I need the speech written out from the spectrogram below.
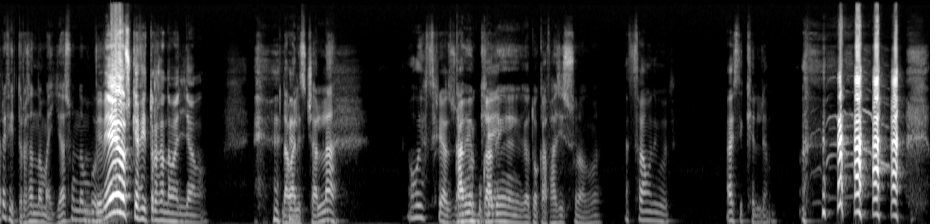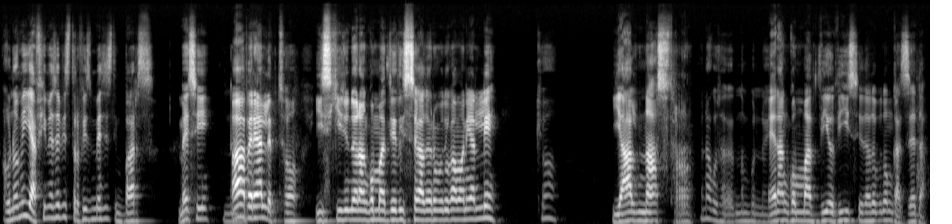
Ρε φυτρώσαν τα μαγιά σου, δεν μπορείς. Βεβαίως και φυτρώσαν τα μαλλιά μου. Να βάλεις τσάλα. Όχι, δεν χρειάζομαι. Κάμε οκ. που κάτω για το καφάσι σου να δούμε. Δεν θα κάνω τίποτε. Άσε την κελέ μου. Γνώμη για φήμες επιστροφής Μέση στην Μπάρσα. Μέση. Ναι. Α, περί ένα λεπτό. Ισχύει το 1,2 δισεκατομμύριο που το κάνουν οι άλλοι; Ποιο; Η Al Nasr. Δεν άκουσα, δεν μπορεί να 1,2 δις είδα το από τον καζέτα.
